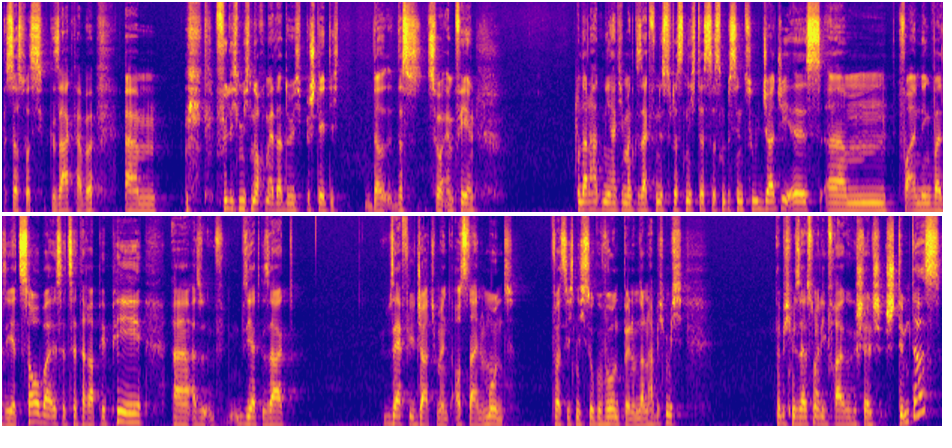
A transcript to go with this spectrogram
ist das, was ich gesagt habe, ähm, fühle ich mich noch mehr dadurch bestätigt, das zu empfehlen. Und dann hat mir halt jemand gesagt, findest du das nicht, dass das ein bisschen zu judgy ist, ähm, vor allen Dingen, weil sie jetzt sauber ist, etc. pp. Äh, also sie hat gesagt, sehr viel Judgment aus deinem Mund, was ich nicht so gewohnt bin. Und dann habe ich mich, habe ich mir selbst mal die Frage gestellt, stimmt das?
